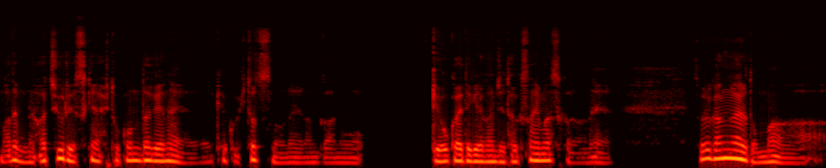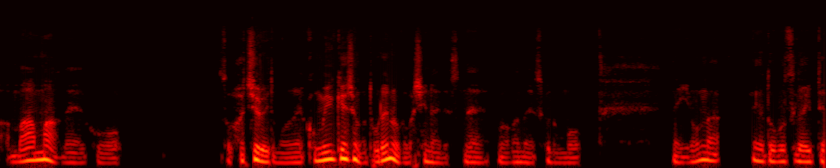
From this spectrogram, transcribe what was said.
まあでもね、爬虫類好きな人こんだけね、結構一つのね、なんかあの、業界的な感じでたくさんいますからね。それ考えると、まあ、まあまあね、こう、そう、爬虫類ともね、コミュニケーションが取れるのかもしれないですね。わかんないですけども。ね、いろんな、ね、動物がいて、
